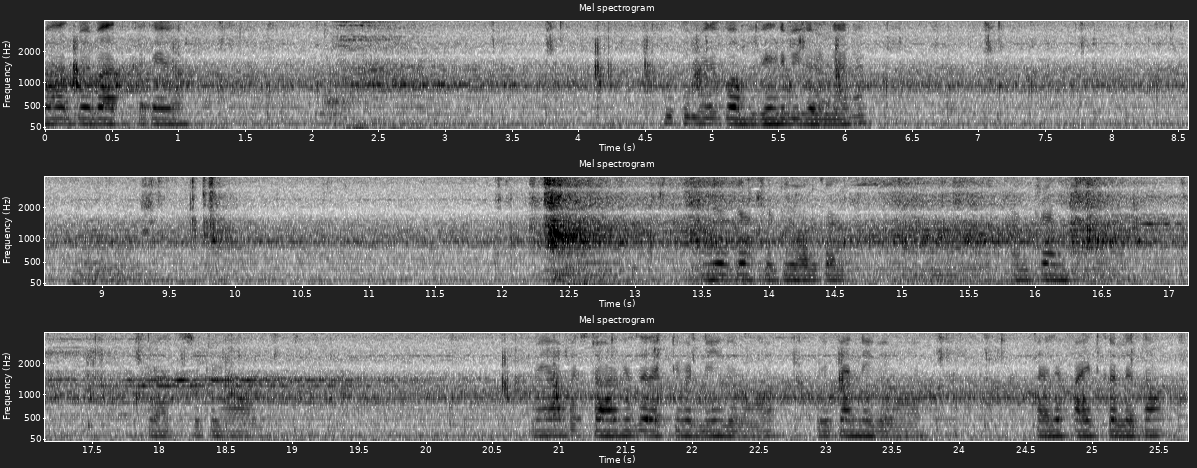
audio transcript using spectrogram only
बाद में बात करेगा क्योंकि मेरे को अपग्रेड भी करना है ना। ये क्या सिटी हॉल का एंट्रेंस याद सिटी हॉल मैं यहाँ पे स्टार गेजर एक्टिवेट नहीं करूँगा रिपेन नहीं करूँगा। पहले फाइट कर लेता हूँ।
